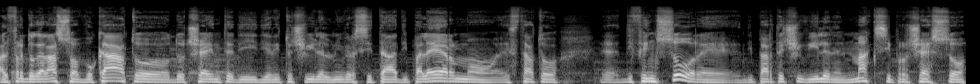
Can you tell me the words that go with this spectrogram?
Alfredo Galasso, avvocato, docente di diritto civile all'Università di Palermo, è stato eh, difensore di parte civile nel maxi processo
